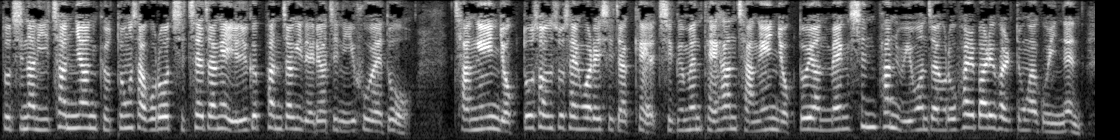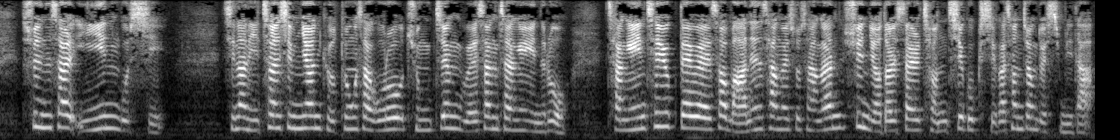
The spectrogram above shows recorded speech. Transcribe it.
또 지난 2000년 교통사고로 지체장애 1급 판정이 내려진 이후에도 장애인 역도 선수 생활을 시작해 지금은 대한장애인 역도연맹 심판위원장으로 활발히 활동하고 있는 50살 이인구 씨. 지난 2010년 교통사고로 중증 외상장애인으로 장애인 체육대회에서 많은 상을 수상한 58살 전치국 씨가 선정됐습니다.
